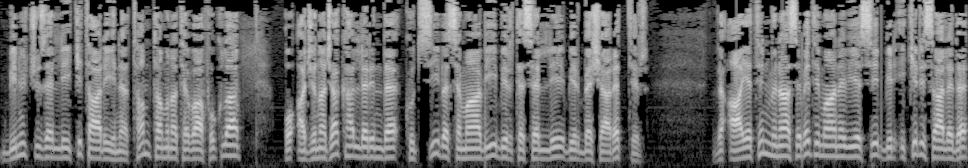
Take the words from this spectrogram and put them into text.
1352 tarihine tam tamına tevafukla o acınacak hallerinde kutsi ve semavi bir teselli, bir beşarettir. Ve ayetin münasebet-i maneviyesi bir iki risalede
